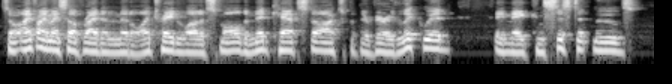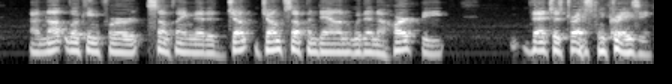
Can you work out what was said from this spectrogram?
So I find myself right in the middle. I trade a lot of small to mid cap stocks, but they're very liquid. They make consistent moves. I'm not looking for something that jump, jumps up and down within a heartbeat. That just drives me crazy.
